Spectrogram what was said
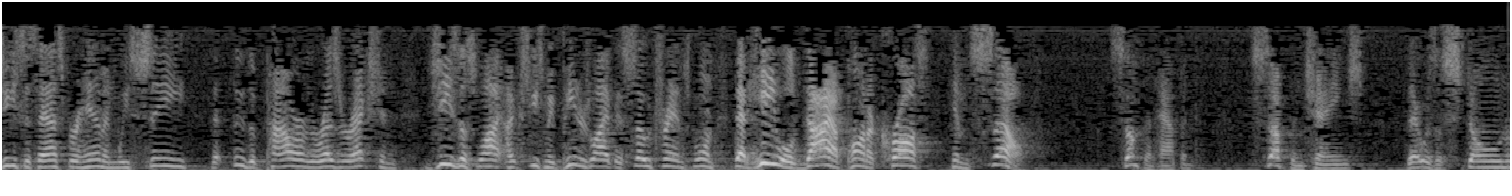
Jesus asked for him, and we see that through the power of the resurrection, Jesus' life, excuse me, Peter's life is so transformed that he will die upon a cross himself. Something happened. something changed. There was a stone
